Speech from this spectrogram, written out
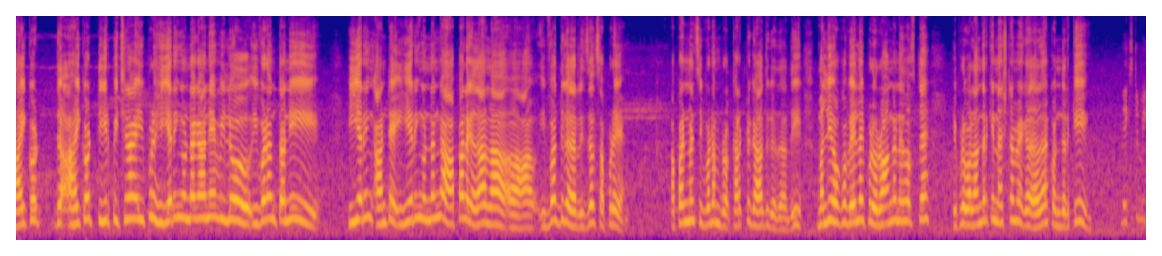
హైకోర్టు హైకోర్టు తీర్పు ఇచ్చిన ఇప్పుడు హియరింగ్ ఉండగానే వీళ్ళు ఇవ్వడంతో హియరింగ్ అంటే హియరింగ్ ఉండగా ఆపాలి కదా అలా ఇవ్వద్దు కదా రిజల్ట్స్ అప్పుడే. అపాయింట్మెంట్స్ ఇవ్వడం కరెక్ట్ కాదు కదా అది. మళ్ళీ ఒకవేళ ఇప్పుడు రాంగ్ అనేది వస్తే ఇప్పుడు వాళ్ళందరికీ నష్టమే కదా కొందరికి. నెక్స్ట్ మీ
